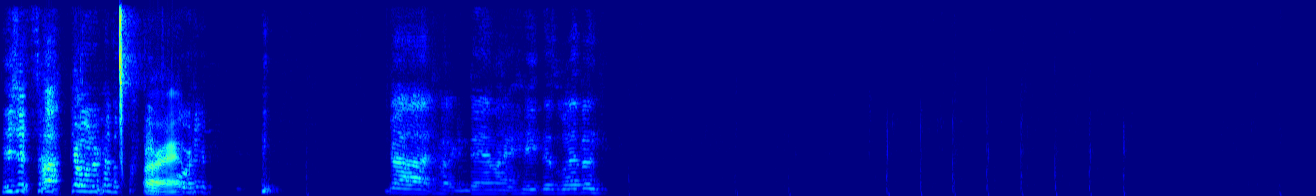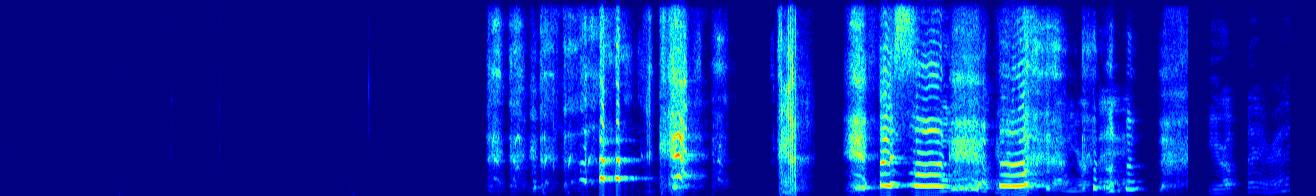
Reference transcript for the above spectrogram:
he just saw it going around the fucking Alright. corner. God fucking damn, I hate this weapon. I fucking almost got it, you're up there, eh? saw. You're up there, eh?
